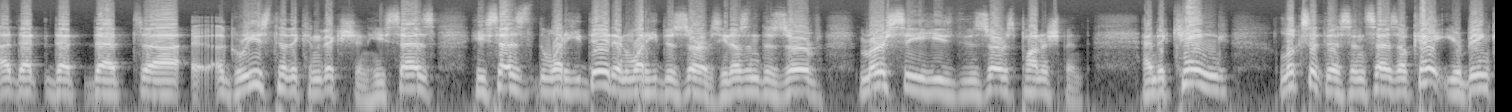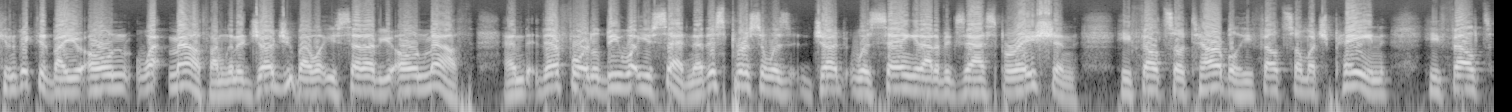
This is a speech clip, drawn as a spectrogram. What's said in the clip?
uh, that that that uh, agrees to the conviction. He says he says what he did and what he deserves. He doesn't deserve mercy he deserves punishment. And the king looks at this and says, okay, you're being convicted by your own mouth. I'm going to judge you by what you said out of your own mouth. And therefore it'll be what you said. Now this person was was saying it out of exasperation. He felt so terrible. He felt so much pain. He felt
